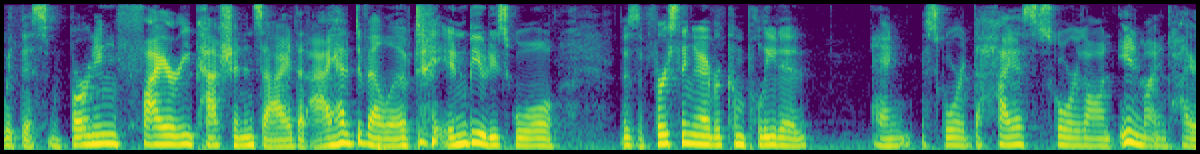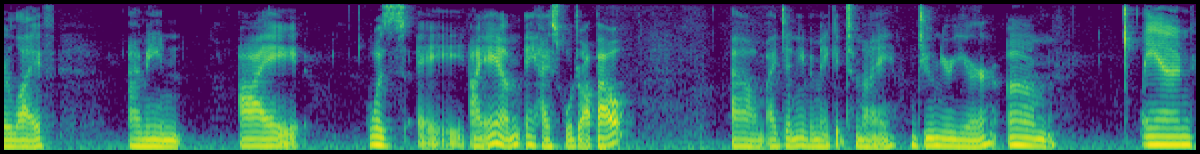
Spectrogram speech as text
with this burning, fiery passion inside that I have developed in beauty school. This is the first thing I ever completed and scored the highest scores on in my entire life. I mean, I was a, I am a high school dropout. Um, I didn't even make it to my junior year. Um, and,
